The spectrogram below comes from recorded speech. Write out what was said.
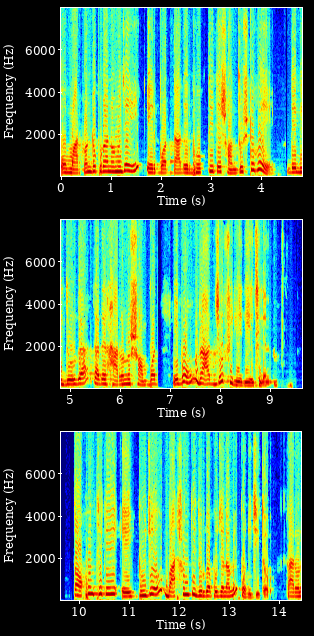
ও মার্কণ্ড পুরাণ অনুযায়ী এরপর তাদের ভক্তিতে সন্তুষ্ট হয়ে দেবী দুর্গা তাদের হারানো সম্পদ এবং রাজ্য ফিরিয়ে দিয়েছিলেন। তখন থেকেই এই পুজো বাসন্তী দুর্গাপুজো নামে পরিচিত। কারণ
